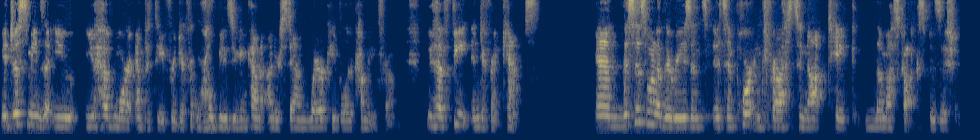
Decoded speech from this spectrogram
It just means that you you have more empathy for different worldviews. You can kind of understand where people are coming from. You have feet in different camps. And this is one of the reasons it's important for us to not take the muskox position.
